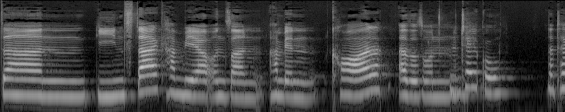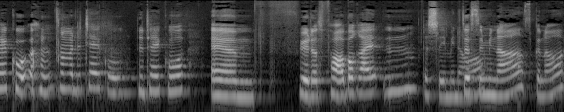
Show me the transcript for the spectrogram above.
Dann Dienstag haben wir unseren, haben wir einen Call, also so Eine ein, Telco. Eine Telco, wir eine Telco. eine Telco, ähm, für das Vorbereiten Das Seminar. des Seminars, genau.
